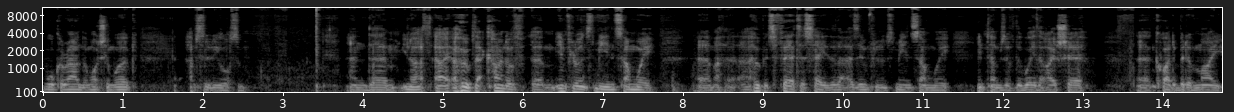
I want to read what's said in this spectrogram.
walk around and watch him work. Absolutely awesome and um, you know I, I, hope that kind of um, influenced me in some way. Um, I, I, hope it's fair to say that that has influenced me in some way in terms of the way that I share uh, quite a bit of my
